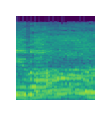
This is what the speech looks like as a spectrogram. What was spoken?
Viva.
